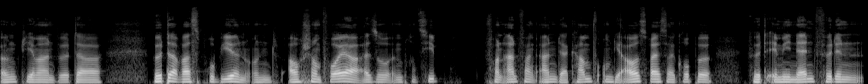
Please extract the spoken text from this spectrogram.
Irgendjemand wird da, wird da was probieren und auch schon vorher, also im Prinzip von Anfang an, der Kampf um die Ausreißergruppe wird eminent für den,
